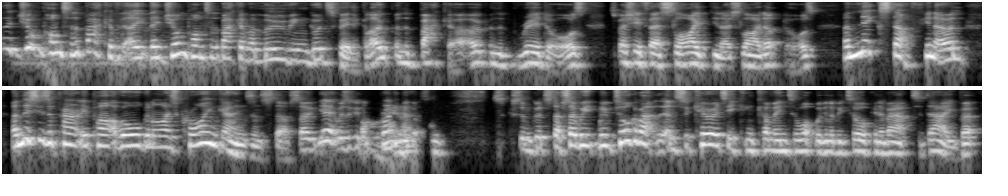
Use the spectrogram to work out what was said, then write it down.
they jump onto the back of they, they jump onto the back of a moving goods vehicle, open the backer, open the rear doors, especially if they're slide, you know, slide up doors, and nick stuff, you know, and and this is apparently part of organised crime gangs and stuff. So yeah, it was a good, Oh, great. We got some some good stuff. So we we talk about and security can come into what we're going to be talking about today. But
